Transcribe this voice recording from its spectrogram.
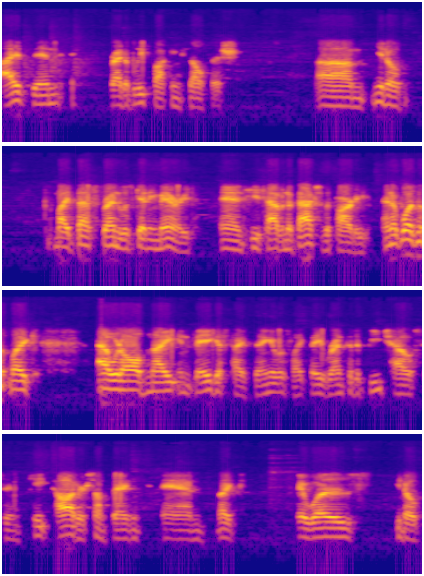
I've been incredibly fucking selfish um, you know, my best friend was getting married and he's having a bachelor party. And it wasn't like out all night in Vegas type thing. It was like they rented a beach house in Cape Cod or something. And like it was, you know,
